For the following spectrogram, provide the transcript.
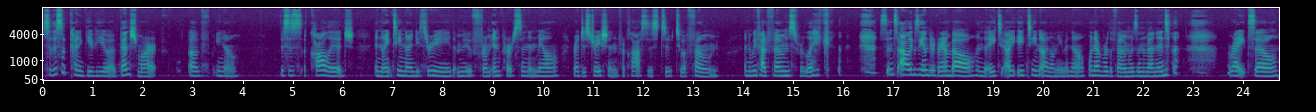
So this will kind of give you a benchmark of you know this is a college in 1993 that moved from in-person and mail registration for classes to, to a phone and we've had phones for like since Alexander Graham Bell in the 18, 18, I don't even know, whenever the phone was invented. right, so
